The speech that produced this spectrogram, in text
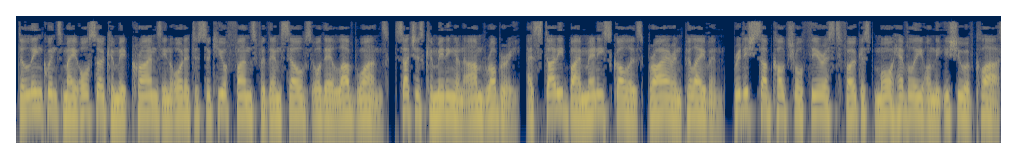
Delinquents may also commit crimes in order to secure funds for themselves or their loved ones, such as committing an armed robbery. As studied by many scholars Briar and Piliavin, British subcultural theorists focused more heavily on the issue of class,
